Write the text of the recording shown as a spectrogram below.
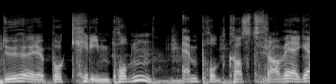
Du hører på Krimpodden, en podkast fra VG.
